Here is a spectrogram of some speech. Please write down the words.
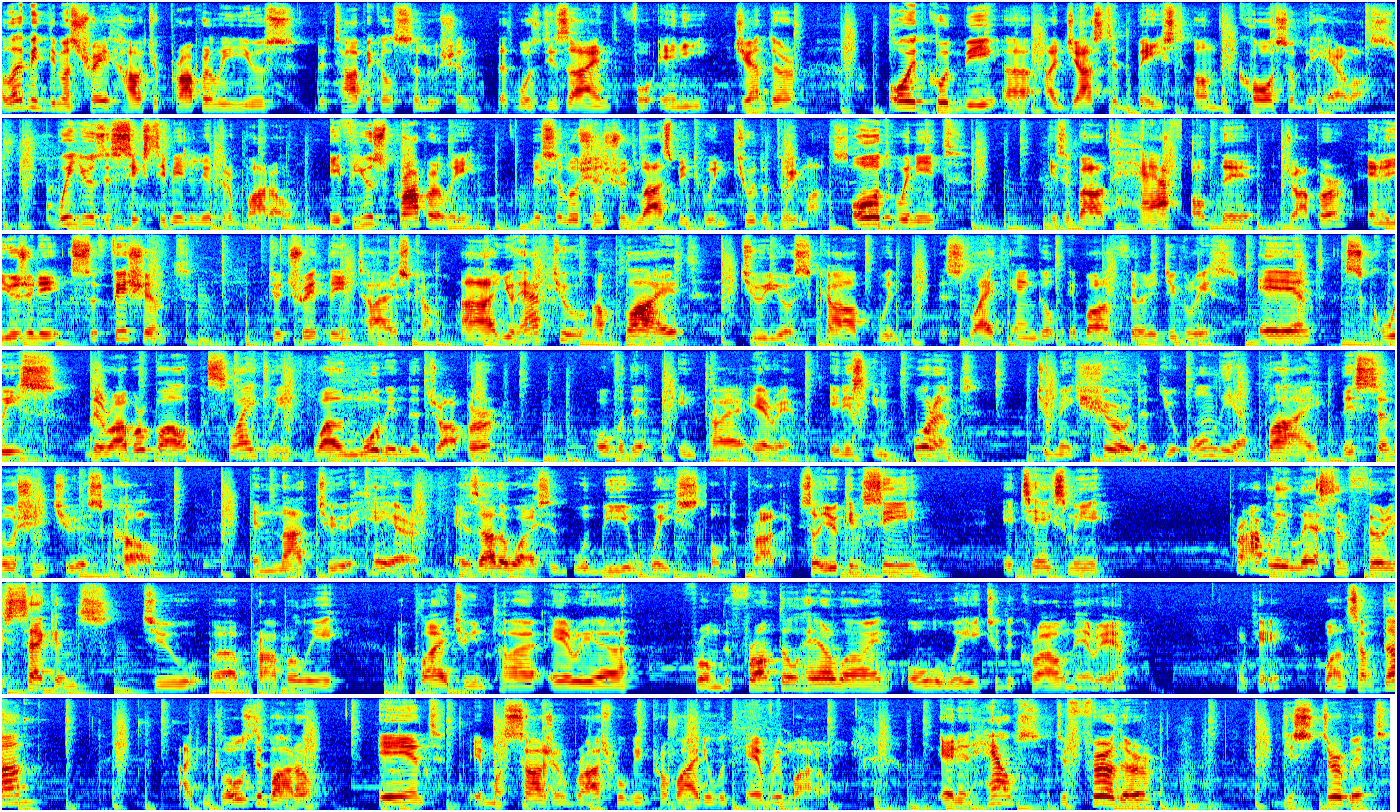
Uh, Let me demonstrate how to properly use the topical solution that was designed for any gender or it could be uh, adjusted based on the cause of the hair loss. We use a 60 milliliter bottle. If used properly, the solution should last between 2 to 3 months. All that we need is about half of the dropper and usually sufficient to treat the entire scalp. Uh, you have to apply it to your scalp with a slight angle, about 30 degrees, and squeeze the rubber bulb slightly while moving the dropper over the entire area. It is important to make sure that you only apply this solution to your scalp and not to your hair as otherwise it would be a waste of the product. So you can see it takes me probably less than 30 seconds to uh, properly apply to entire area from the frontal hairline all the way to the crown area. Okay once I'm done I can close the bottle and a massager brush will be provided with every bottle. And it helps to further distribute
